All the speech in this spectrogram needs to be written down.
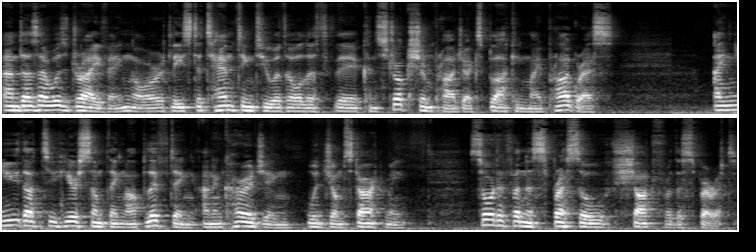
And as I was driving, or at least attempting to with all of the construction projects blocking my progress, I knew that to hear something uplifting and encouraging would jumpstart me, sort of an espresso shot for the spirit.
